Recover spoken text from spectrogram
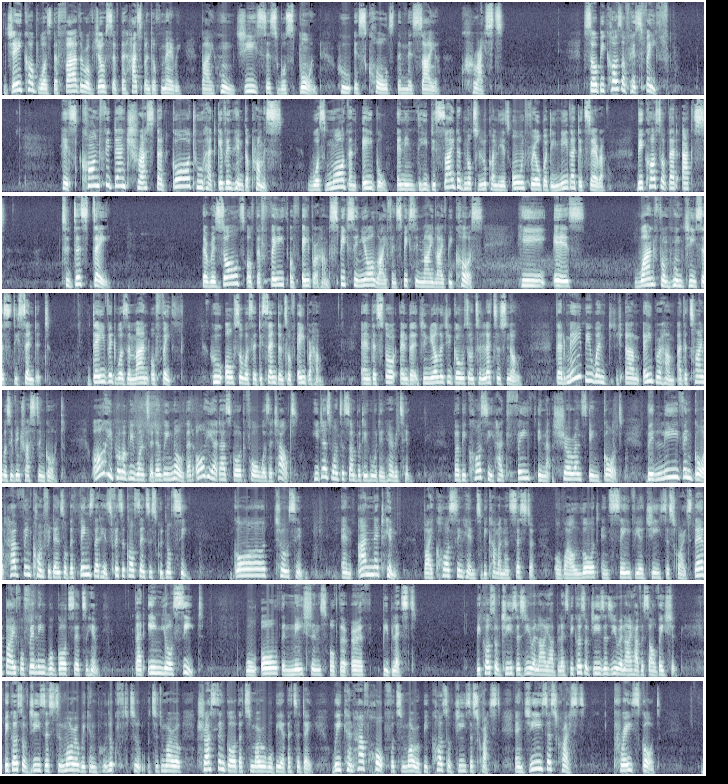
Jacob was the father of Joseph, the husband of Mary, by whom Jesus was born, who is called the Messiah, Christ. So, because of his faith, his confident trust that God, who had given him the promise, was more than able, and in, he decided not to look on his own frail body, neither did Sarah. Because of that act, to this day, the results of the faith of Abraham speaks in your life and speaks in my life because he is one from whom Jesus descended. David was a man of faith who also was a descendant of Abraham. And the story and the genealogy goes on to let us know that maybe when um, Abraham at the time was even trusting God, all he probably wanted, and we know that all he had asked God for was a child. He just wanted somebody who would inherit him. But because he had faith in assurance in God, believing God, having confidence of the things that his physical senses could not see, God chose him and honored him by causing him to become an ancestor of our Lord and Savior Jesus Christ, thereby fulfilling what God said to him that in your seed will all the nations of the earth be blessed. Because of Jesus, you and I are blessed. Because of Jesus, you and I have a salvation. Because of Jesus, tomorrow we can look to, to tomorrow, trusting God that tomorrow will be a better day. We can have hope for tomorrow because of Jesus Christ. And Jesus Christ, praise God,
